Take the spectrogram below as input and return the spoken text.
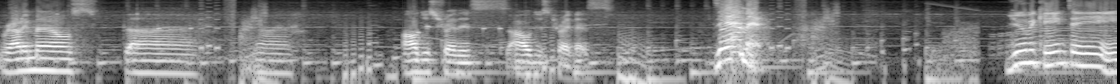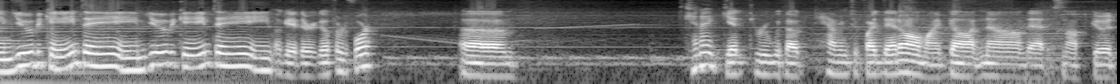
Rowdy Mouse, uh, uh, I'll just try this. I'll just try this. Damn it! You became tame, you became tame, you became tame. Okay, there we go, 34. Um, can I get through without having to fight that? Oh my god, no, that is not good.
